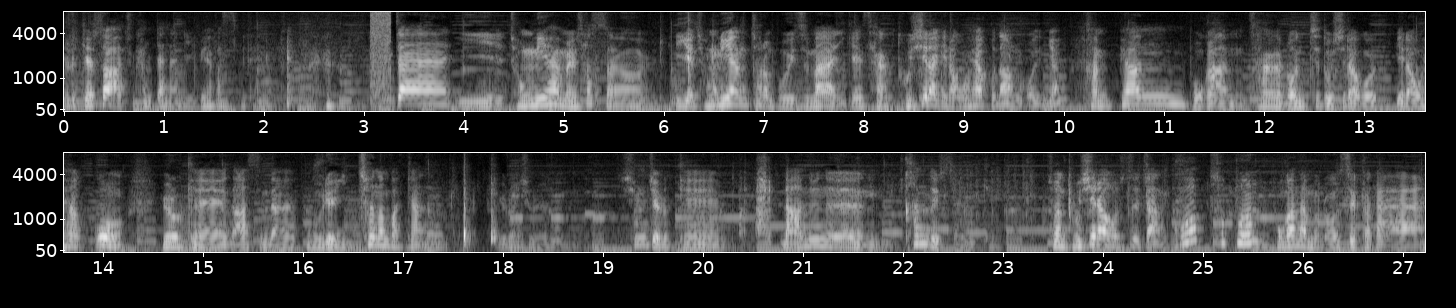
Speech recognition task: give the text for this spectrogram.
이렇게 해서 아주 간단한 리뷰 해봤습니다 여러분 짠! 이 정리함을 샀어요. 이게 정리함처럼 보이지만 이게 사각 도시락이라고 해갖고 나온 거거든요. 간편 보관 사각 런치 도시락이라고 해갖고 이렇게 나왔습니다. 무려 2,000원밖에 안 합니다. 이런 식으로 열리는 거예요. 심지어 이렇게 나누는 칸도 있어요. 이렇게. 전 도시락으로 쓰지 않고 소품 보관함으로 쓸 거다.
